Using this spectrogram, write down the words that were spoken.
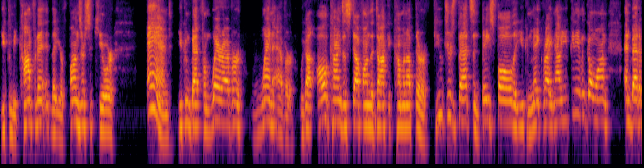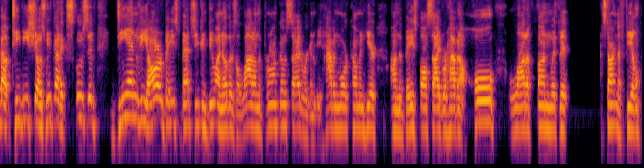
You can be confident that your funds are secure and you can bet from wherever, whenever. We got all kinds of stuff on the docket coming up. There are futures bets and baseball that you can make right now. You can even go on and bet about TV shows. We've got exclusive DNVR based bets you can do. I know there's a lot on the Broncos side. We're going to be having more coming here on the baseball side. We're having a whole lot of fun with it. Starting to feel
